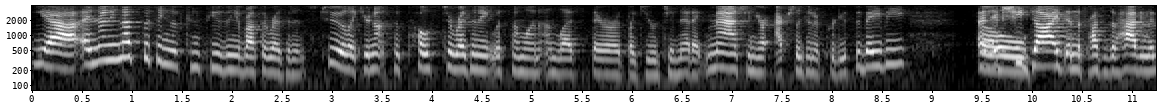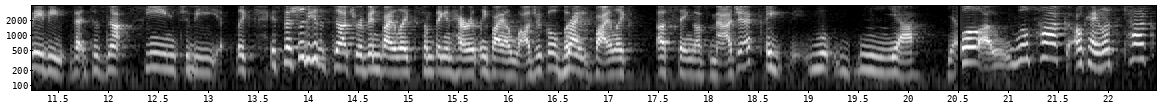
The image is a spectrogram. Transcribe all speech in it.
Yeah, and I mean that's the thing that's confusing about the resonance too. Like you're not supposed to resonate with someone unless they're like your genetic match and you're actually going to produce a baby. So, And if she dies in the process of having the baby, that does not seem to be like, especially because it's not driven by like something inherently biological, but Right. by like a thing of magic. It- mm, yeah, yeah. Well, uh, we'll talk. Okay, let's talk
